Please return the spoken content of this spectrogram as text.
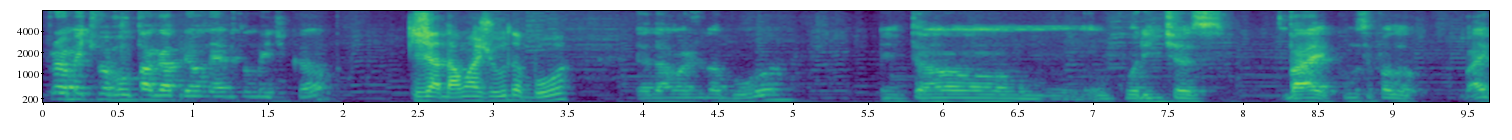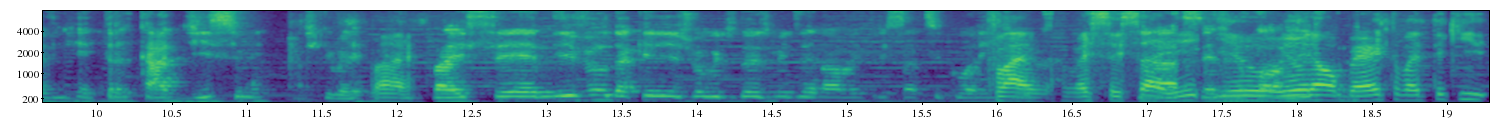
Provavelmente vai voltar Gabriel Neves no meio de campo. Que já dá uma ajuda boa. Vai dar uma ajuda boa. Então, o Corinthians vai, como você falou, vai vir retrancadíssimo. Acho que vai, Vai, vai ser nível daquele jogo de 2019 entre Santos e Corinthians. vai, vai ser isso Ah, aí. E o. Yuri Alberto vai ter que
